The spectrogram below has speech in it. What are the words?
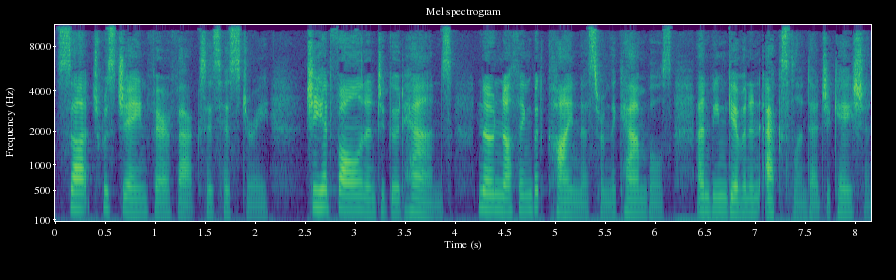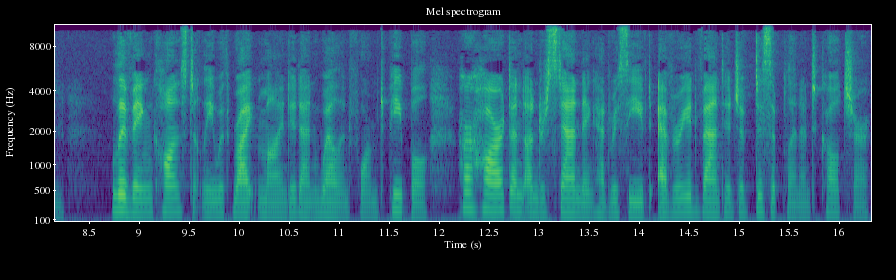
Such was Jane Fairfax's history. She had fallen into good hands, known nothing but kindness from the Campbells, and been given an excellent education. Living constantly with right minded and well informed people, her heart and understanding had received every advantage of discipline and culture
